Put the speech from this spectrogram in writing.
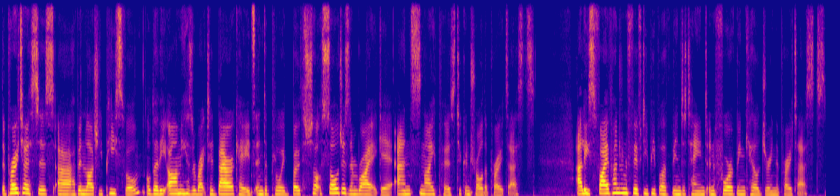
The protesters uh, have been largely peaceful, although the army has erected barricades and deployed both soldiers in riot gear and snipers to control the protests. At least 550 people have been detained and four have been killed during the protests.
